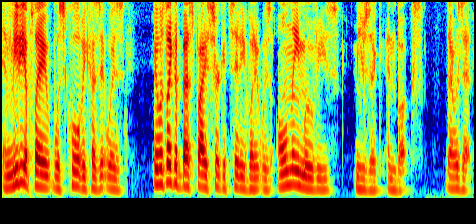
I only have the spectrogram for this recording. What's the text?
And Media Play was cool because it was it was like a Best Buy Circuit City, but it was only movies, music, and books. That was it.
